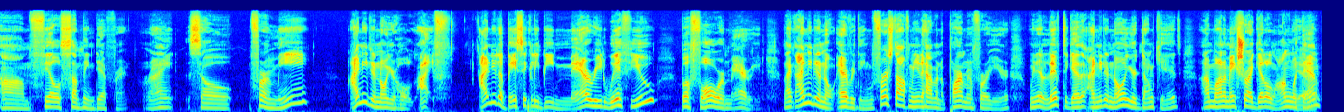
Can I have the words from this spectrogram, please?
um feels something different, right? So for me, I need to know your whole life. I need to basically be married with you before we're married. Like I need to know everything. First off, we need to have an apartment for a year. We need to live together. I need to know your dumb kids. I want to make sure I get along with Yeah. them.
